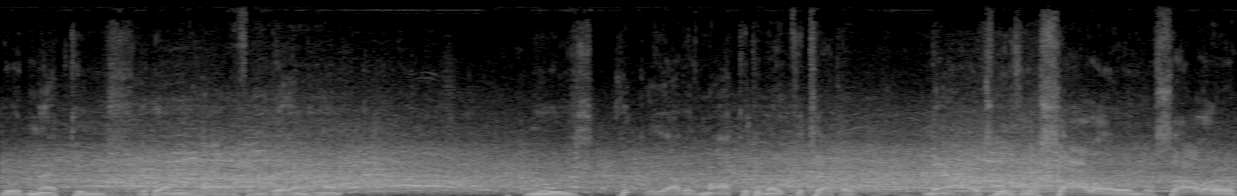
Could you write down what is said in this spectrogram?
Jordan Atkins, the dummy half, and Dan Hunt moves quickly out of marker to make the tackle. Now it's with Lasalo, and Lasalo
